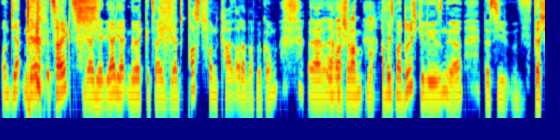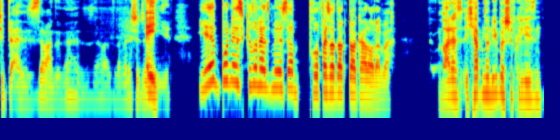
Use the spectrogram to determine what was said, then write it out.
und die hat mir direkt gezeigt, ja die, ja, die hat mir direkt gezeigt, die hat Post von Karl Lauterbach bekommen. Und dann habe Oma ich mal Schwammkopf. habe ich es mal durchgelesen, ja, dass sie, da steht, also, das ist ja Wahnsinn, ne? Das ist ja Wahnsinn. Da steht, Ey. Ihr Bundesgesundheitsminister Professor Dr. Karl Lauterbach. War das, ich habe nur die Überschrift gelesen.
